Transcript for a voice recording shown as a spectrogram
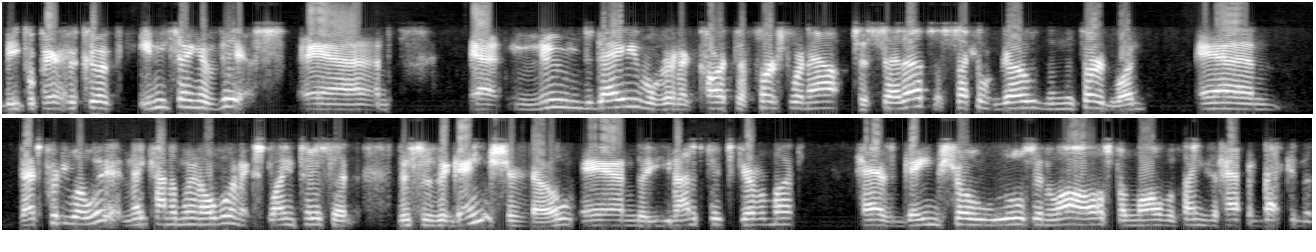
be prepared to cook anything of this. And at noon today, we're going to cart the first one out to set up, the second one goes, then the third one. And that's pretty well it. And they kind of went over and explained to us that this is a game show and the United States government has game show rules and laws from all the things that happened back in the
